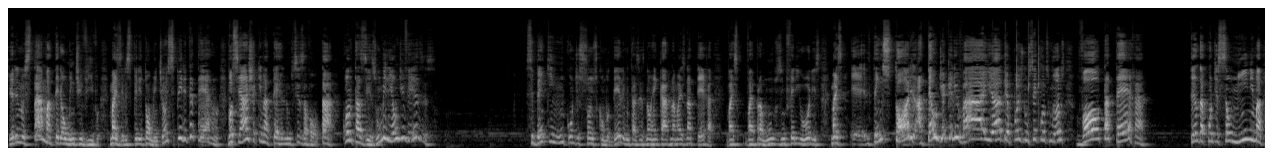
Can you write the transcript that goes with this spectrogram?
Ele não está materialmente vivo, mas ele espiritualmente é um espírito eterno. Você acha que na Terra ele não precisa voltar? Quantas vezes? Um milhão de vezes. Se bem que em condições como dele, muitas vezes não reencarna mais na Terra, vai, vai para mundos inferiores. Mas eh, ele tem história, até o dia que ele vai, ah, depois de não sei quantos mil anos, volta à Terra. Tendo a condição mínima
